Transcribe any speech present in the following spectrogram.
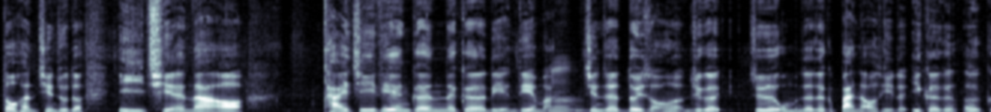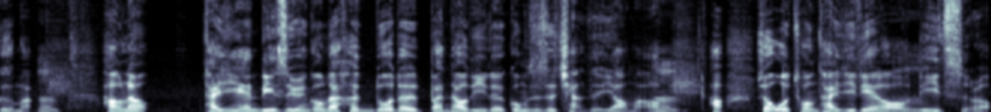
都很清楚，就以前呐、啊、哦。台积电跟那个联电嘛，竞争对手，这个就是我们的这个半导体的一哥跟二哥嘛。嗯，好，那台积电离职员工，那很多的半导体的公司是抢着要嘛，哦，好，所以我从台积电哦离职了，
